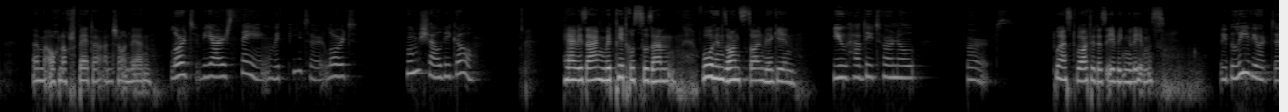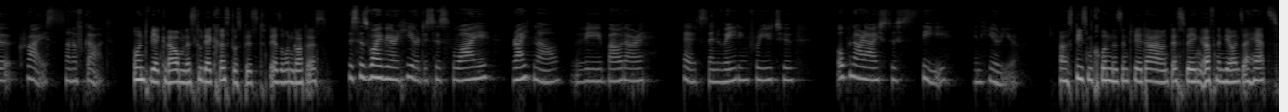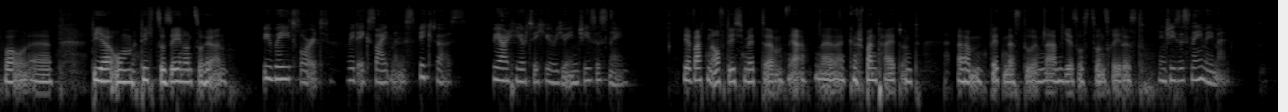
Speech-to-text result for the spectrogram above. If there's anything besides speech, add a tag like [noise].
ähm, auch noch später anschauen werden. Lord, we are saying with Peter, Lord, whom shall we go? Herr, wir sagen mit Petrus zusammen, wohin sonst sollen wir gehen? You have the eternal words. Du hast Worte des ewigen Lebens. We believe you're the Christ, Son of God. Und wir glauben, dass du der Christus bist, der Sohn Gottes. This is why we are here. This is why right now we bowed our heads and waiting for you to open our eyes to see and hear you. Aus diesem Grunde sind wir da und deswegen öffnen wir unser Herz vor äh, dir, um dich zu sehen und zu hören. We wait, Lord, with excitement. Speak to us. We are here to hear you in Jesus' name. Wir warten auf dich mit ähm, ja, Gespanntheit und ähm, bitten, dass du im Namen Jesus zu uns redest. In Jesus' name, amen.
